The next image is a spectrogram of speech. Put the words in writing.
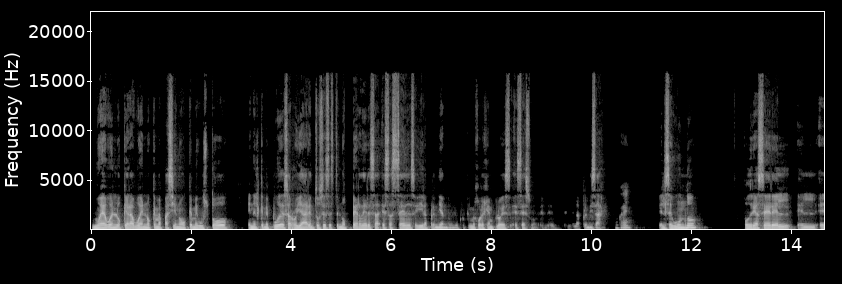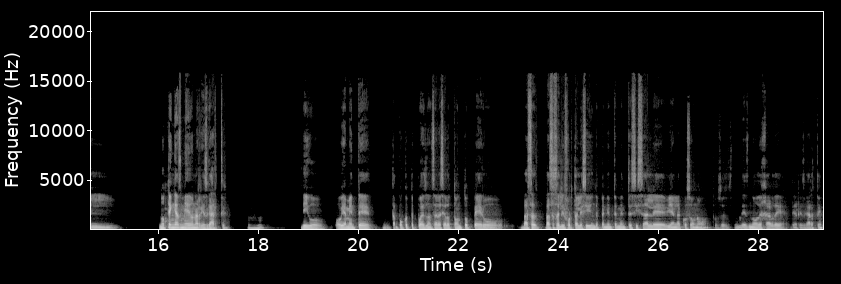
nuevo en lo que era bueno, que me apasionó, que me gustó, en el que me pude desarrollar. Entonces, este, no perder esa, esa sed de seguir aprendiendo. Yo creo que el mejor ejemplo es, es eso, el, aprendizaje. Okay. El segundo podría ser el, el, no tengas miedo en arriesgarte. Digo, obviamente tampoco te puedes lanzar hacia lo tonto, pero vas a, vas a salir fortalecido independientemente si sale bien la cosa o no. Entonces, es no dejar de, arriesgarte.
